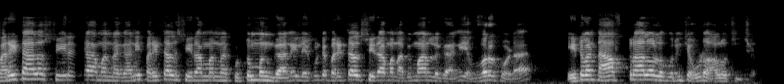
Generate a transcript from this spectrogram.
పరిటాల శ్రీరామన్న గాని పరిటాల శ్రీరామన్న కుటుంబం గాని లేకుంటే పరిటాల శ్రీరామన్న అభిమానులు గాని ఎవ్వరు కూడా ఎటువంటి ఆఫ్ట్రాల గురించి ఎవడు ఆలోచించారు.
